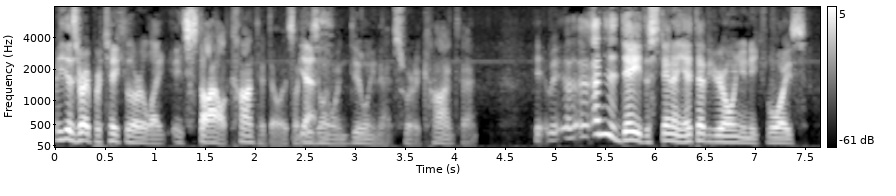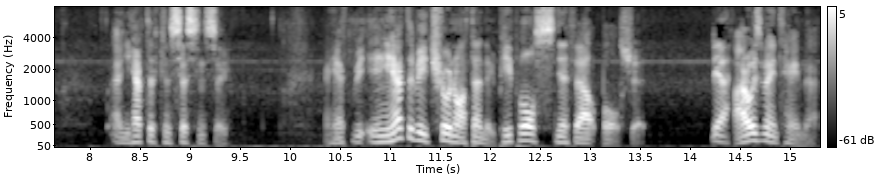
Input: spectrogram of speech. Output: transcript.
He does very particular, like it's style content though. It's like Yes. he's the only one doing that sort of content. At the end of the day, to stand out, you have to have your own unique voice, and you have to have consistency, and you have to be and you have to be true and authentic. People sniff out bullshit. Yeah. I always maintain that.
